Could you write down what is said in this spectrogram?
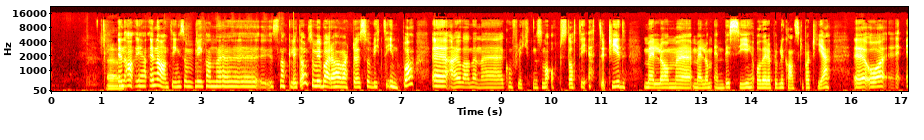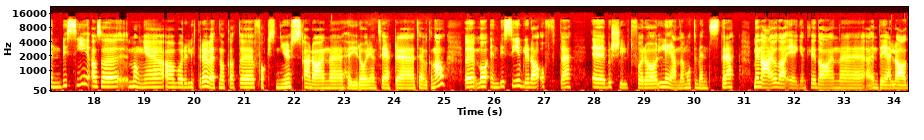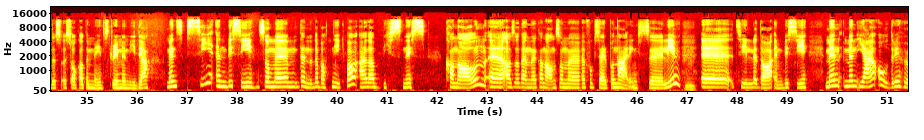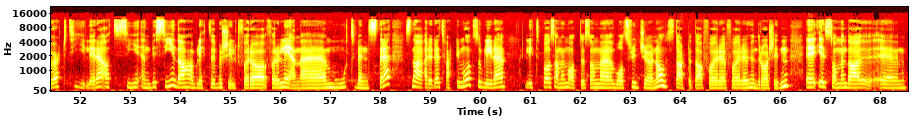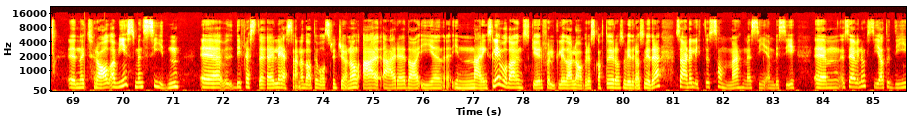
Eh, En, en annen ting som vi kan eh, snakke litt om, som vi bare har vært eh, så vidt innpå, eh, er jo da denne konflikten som har oppstått i ettertid mellom, mellom NBC og det republikanske partiet. Og NBC, altså mange av våre lyttere vet nok at Fox News er da en høyreorientert TV-kanal, og NBC blir da ofte eh, beskyldt for å lene mot venstre, men er jo da egentlig da en, eh, en del av det såkalte mainstream media. Mens CNBC, som eh, denne debatten gikk på, er jo da business-kanalen, eh, altså denne kanalen som eh, fokuserer på næringsliv, eh, til da NBC. Men, men jeg har aldri hørt tidligere at CNBC da har blitt beskyldt for å, for å lene mot venstre. Snarere tvert imot så blir det litt på samme måte som eh, Wall Street Journal startet da for, for 100 år siden, eh, som en da eh, nøytral avis, men siden eh, de fleste leserne da til Wall Street Journal er, er eh, da i, eh, innen næringsliv, og da ønsker følgelig da lavere skatter osv., så, videre, og så, videre, så er det litt det samme med CNBC. Em, så jeg vil nok si at de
